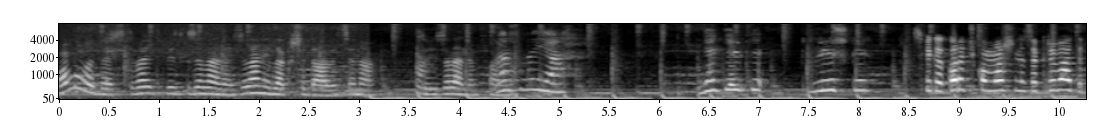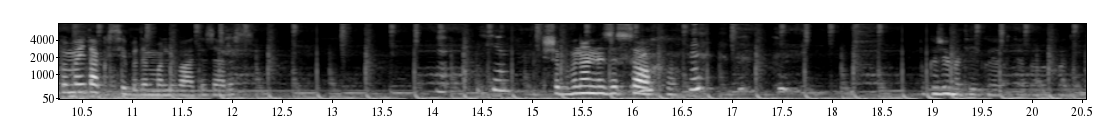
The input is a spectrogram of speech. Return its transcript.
О, молодець, давай тобі зелений. Зелений легше давиться, на. Той зеленим файно. Можна я? Я тільки трішки. Софіка, корочку можеш не закривати, бо ми і так всі будемо малювати зараз. Щоб воно не засохло. Покажи Матвійко, як в тебе виходить.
